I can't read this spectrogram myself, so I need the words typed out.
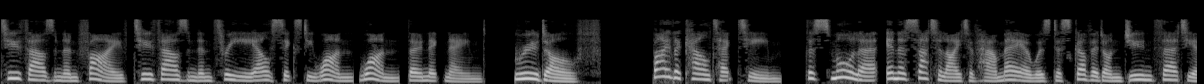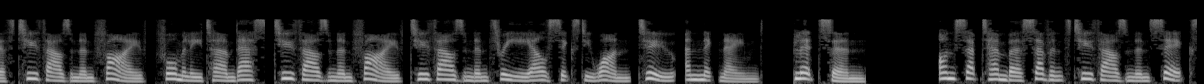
2005 2003 EL61-1, though nicknamed Rudolph by the Caltech team. The smaller, inner satellite of Haumea was discovered on June 30, 2005, formally termed S. 2005 2003 EL61-2, and nicknamed Blitzen on September 7, 2006,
